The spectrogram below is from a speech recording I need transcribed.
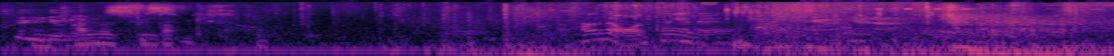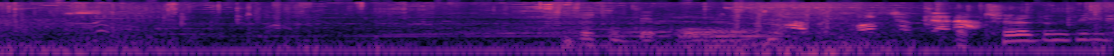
훌륭한 자면 스승. 쓴다 했어. 상대 원탱이네. 상대 공 뺐고 아, 트레 준비인데.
